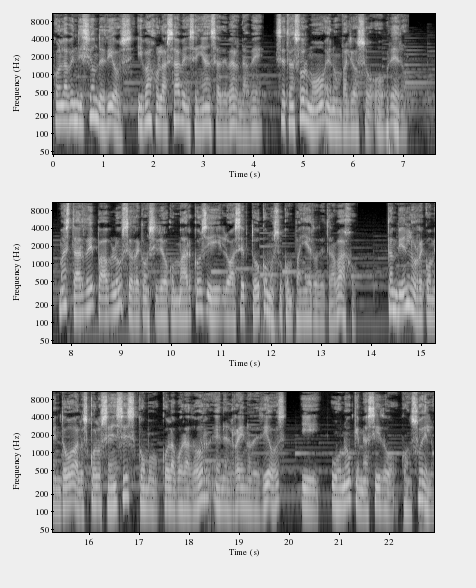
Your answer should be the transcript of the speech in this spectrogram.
Con la bendición de Dios y bajo la sabia enseñanza de Bernabé, se transformó en un valioso obrero. Más tarde, Pablo se reconcilió con Marcos y lo aceptó como su compañero de trabajo. También lo recomendó a los colosenses como colaborador en el reino de Dios y uno que me ha sido consuelo.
